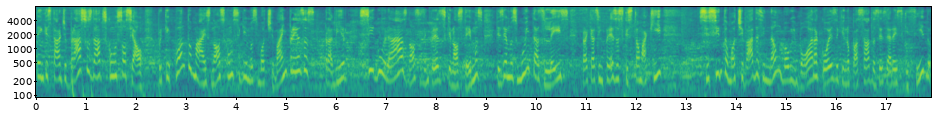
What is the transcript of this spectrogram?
tem que estar de braços dados com o social, porque quanto mais nós conseguimos motivar empresas para vir, segurar as nossas empresas que nós temos, fizemos muitas leis para que as empresas que estão aqui se sintam motivadas e não vão embora, coisa que no passado às vezes era esquecido,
